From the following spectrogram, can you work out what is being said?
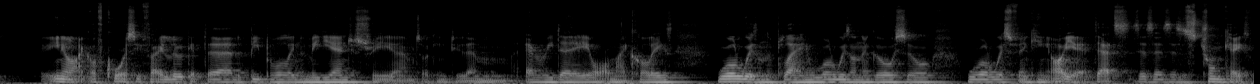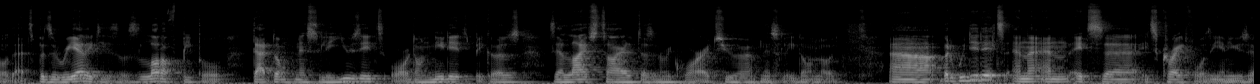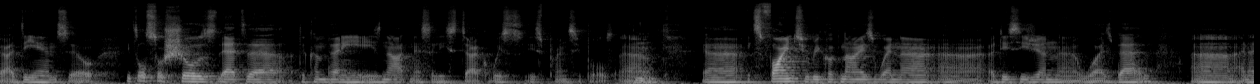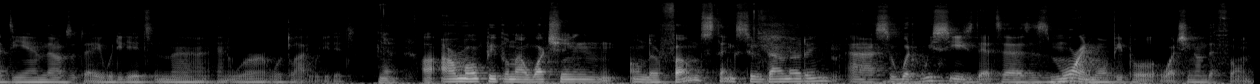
you know like of course if i look at the, the people in the media industry i'm talking to them every day or my colleagues we're always on the plane we're always on the go so we're always thinking, oh yeah, that's there's, there's a strong case for that. But the reality is, there's a lot of people that don't necessarily use it or don't need it because their lifestyle doesn't require to uh, necessarily download. Uh, but we did it, and and it's uh, it's great for the end user at the end. So it also shows that uh, the company is not necessarily stuck with its principles. Um, mm. it's fine to recognize when uh, a decision was bad uh, and at the end of the day, we did it, and uh, and we're we're glad we did it. Yeah. Are, are, more people now watching on their phones thanks to downloading? Uh, so what we see is that uh, there's more and more people watching on their phone,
